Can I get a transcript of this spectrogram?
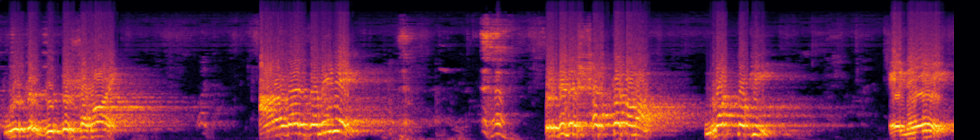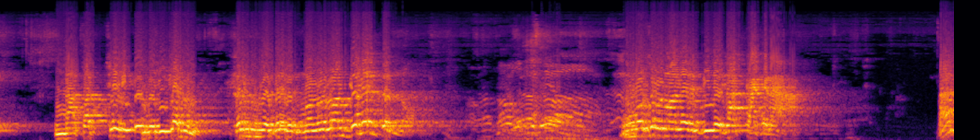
কুয়েতের যুদ্ধের সময় আরবের জমিনে পৃথিবীর শ্রেষ্ঠতম নর্তকী এনে নাচাচ্ছে আমেরিকান সৈন্যদের মনোরঞ্জনের জন্য। মুসলমানের দিনে দাগ কাটে না। হ্যাঁ?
